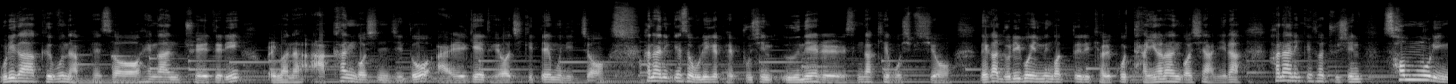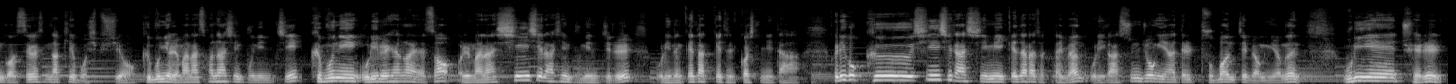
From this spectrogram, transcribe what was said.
우리가 그분 앞에서 행한 죄 들이 얼마나 악한 것인지도 알게 되어지기 때문이죠. 하나님께서 우리에게 베푸신 은혜를 생각해 보십시오. 내가 누리고 있는 것들이 결코 당연한 것이 아니라 하나님께서 주신 선물인 것을 생각해 보십시오. 그분이 얼마나 선하신 분인지, 그분이 우리를 향하여서 얼마나 신실하신 분인지를 우리는 깨닫게 될 것입니다. 그리고 그 신실하심이 깨달아졌다면 우리가 순종해야 될 두 번째 명령은 우리의 죄를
